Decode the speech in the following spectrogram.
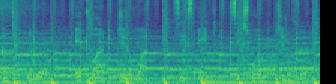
contact number eight one zero one six eight six four zero four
